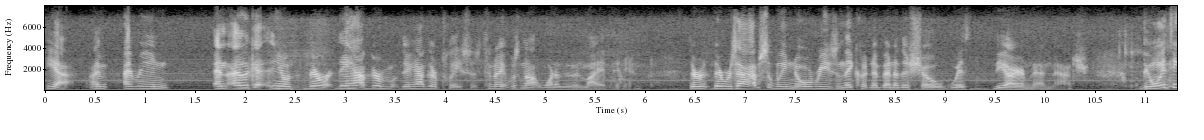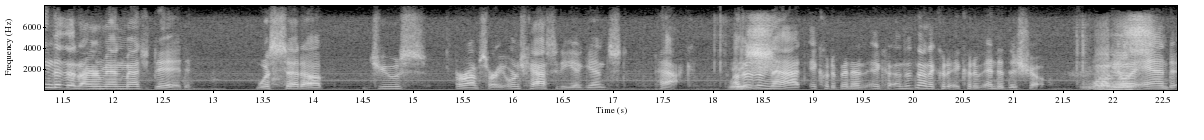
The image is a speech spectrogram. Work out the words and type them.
yeah. I'm. I mean, and I look at you know they they have their they have their places. Tonight was not one of them in my opinion. There there was absolutely no reason they couldn't have ended the show with the Iron Man match. The only thing that that Iron Man match did was set up Juice or I'm sorry Orange Cassidy against Pac. Other than that, it could have been an, it, could- other than that it could it could have ended the show. what You know, and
